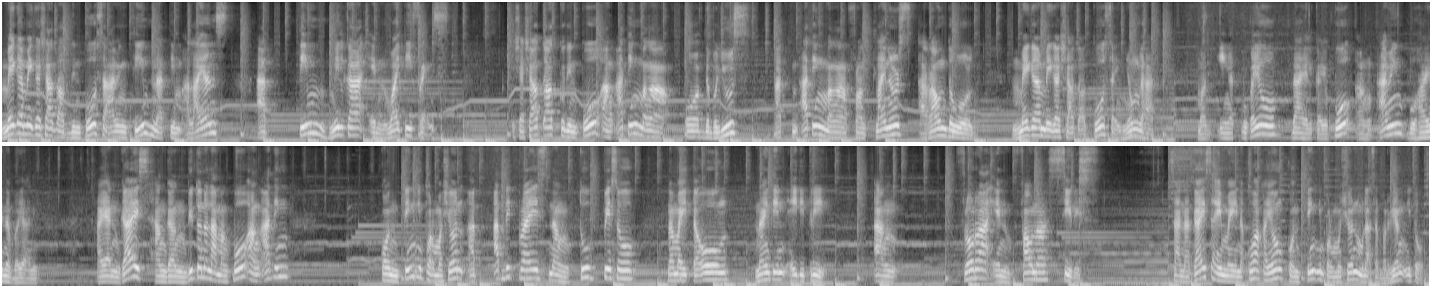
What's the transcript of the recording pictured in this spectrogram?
Mega mega shoutout din po sa aming team na Team Alliance at Team Milka and YT Friends. Isa shoutout ko din po ang ating mga OFWs at ating mga frontliners around the world. Mega mega shoutout po sa inyong lahat. Mag-ingat po kayo dahil kayo po ang aming buhay na bayani. Ayan guys, hanggang dito na lamang po ang ating konting impormasyon at update price ng 2 peso na may taong 1983 ang Flora and Fauna Series. Sana guys ay may nakuha kayong konting impormasyon mula sa baryang ito.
